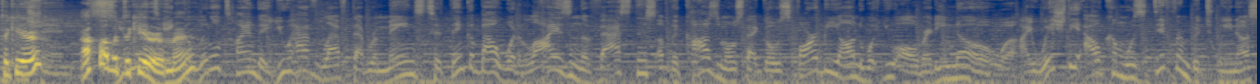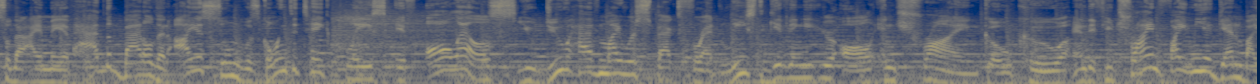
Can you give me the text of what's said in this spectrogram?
Takira. I fuck with Takira, man. The little time that you have left that remains to think about what lies in the vastness of the cosmos that goes far beyond what you already know. I wish the outcome was different between us so that I may have had the battle that I assumed was going to take place. If all else, you do have my respect for at least giving it your all in trying, Goku. And if you try and fight me again by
